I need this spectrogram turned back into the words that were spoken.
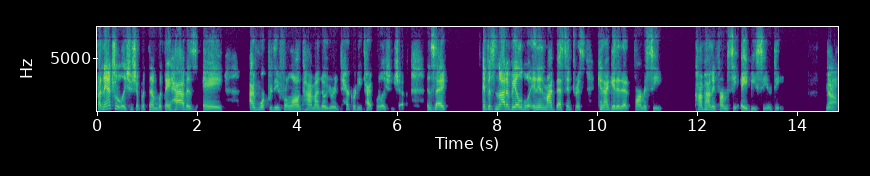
financial relationship with them. What they have is a I've worked with you for a long time. I know your integrity type relationship. And say, if it's not available and in my best interest, can I get it at pharmacy, compounding pharmacy A, B, C, or D? Now,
